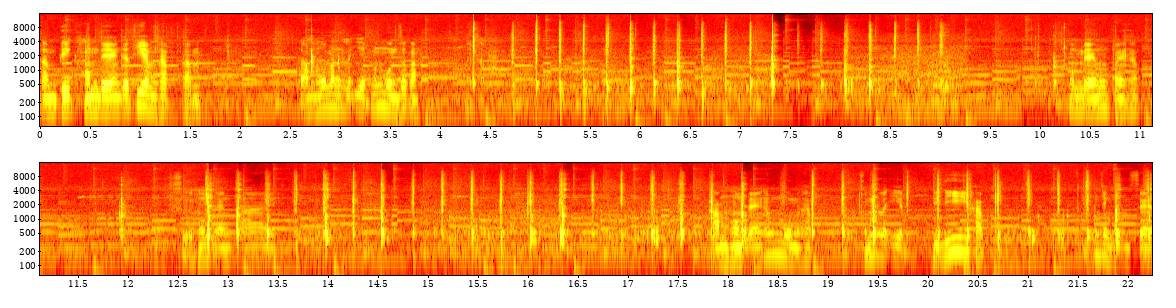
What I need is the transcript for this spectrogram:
ตำพริกหอมแดงกระเทียมครับตำตำให้มันละเอียดมันหมุนซะก่อน หอมแดงลงไปครับใส่หอมแดงไปตำหอมแดงให้มันหมุนครับให้มันละเอียดดีๆครับมันจะกินแซ่บ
